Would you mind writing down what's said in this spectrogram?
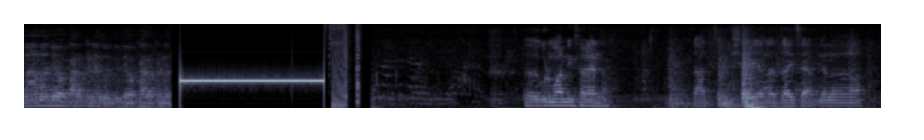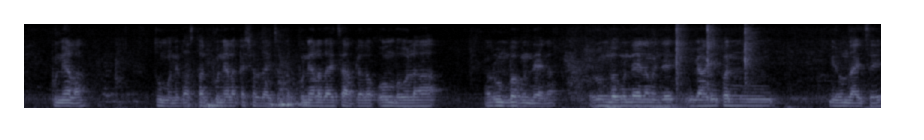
नाना जेव्हा कारखान्यात होते तेव्हा कारखान्यात तर गुड मॉर्निंग सगळ्यांना. तर आजचा विषय आज जायचं आहे आपल्याला पुण्याला. तू म्हणत असताना पुण्याला कशाला जायचं? तर पुण्याला जायचं आहे आपल्याला ओम भाऊला रूम बघून द्यायला. रूम बघून द्यायला म्हणजे गाडी पण घेऊन जायचं आहे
